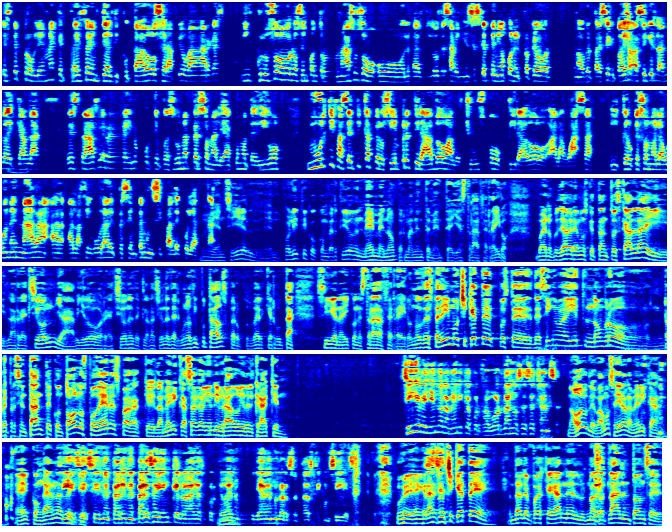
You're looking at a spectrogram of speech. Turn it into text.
este problema que trae frente al diputado Serapio Vargas, incluso los encontronazos o, los desavenencias que he tenido con el propio gobernador. Me parece que todavía va a seguir dando de qué hablar Estrada Ferreiro porque pues es una personalidad, como te digo, multifacética, pero siempre tirado a lo chusco, tirado a la guasa y creo que eso no le abona en nada a, la figura del presidente municipal de Culiacán. Sí, el, político convertido en meme, ¿no? Permanentemente, ahí está Ferreiro. Bueno, pues ya veremos qué tanto escala y la reacción, ya ha habido reacciones, declaraciones de algunos diputados, pero pues ver qué ruta siguen ahí con Estrada Ferreiro. Nos despedimos, chiquete, pues te designo ahí, te nombro representante con todos los poderes para que la América salga bien librado hoy del Kraken. Sigue leyendo a la América, por favor, danos esa chance. No, le vamos a ir a la América, eh, con ganas de sí, Sí, me, me parece bien que lo hagas, porque bueno, ya vemos los resultados que consigues. Muy bien, gracias, chiquete. Dale pues que gane el Mazatlán entonces.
